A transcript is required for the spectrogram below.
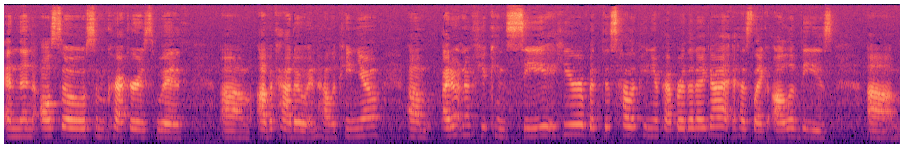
and then also some crackers with um, avocado and jalapeno. Um, I don't know if you can see here, but this jalapeno pepper that I got has like all of these um,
